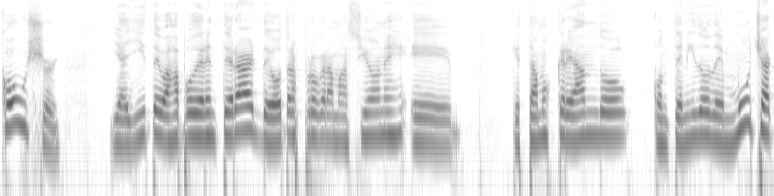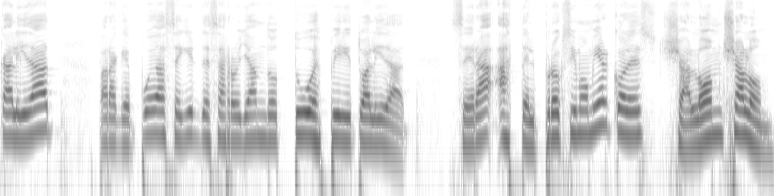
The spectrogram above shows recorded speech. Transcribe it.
Kosher. Y allí te vas a poder enterar de otras programaciones eh, que estamos creando contenido de mucha calidad para que puedas seguir desarrollando tu espiritualidad. Será hasta el próximo miércoles. Shalom, shalom.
